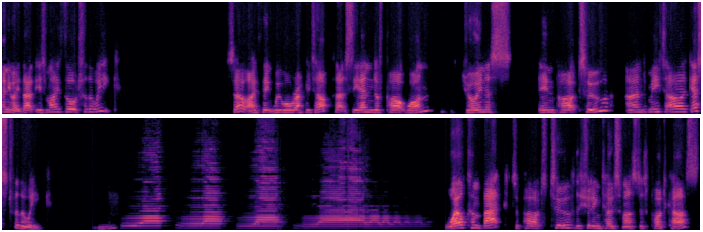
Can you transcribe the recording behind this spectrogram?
anyway, that is my thought for the week. So I think we will wrap it up. That's the end of part one. Join us in part two and meet our guest for the week. Welcome back to part two of the Shilling Toastmasters podcast.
